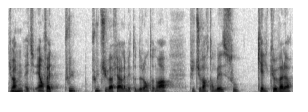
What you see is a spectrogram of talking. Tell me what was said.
Tu vois Mhm. et, tu- et en fait, plus, plus tu vas faire la méthode de l'entonnoir, plus tu vas retomber sous quelques valeurs.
